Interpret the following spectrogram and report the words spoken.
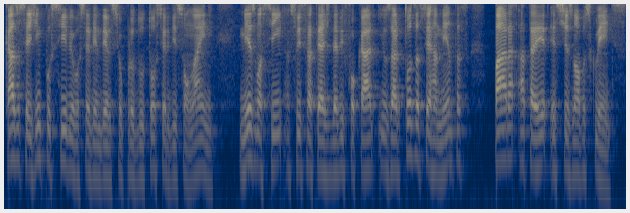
caso seja impossível você vender o seu produto ou serviço online, mesmo assim a sua estratégia deve focar em usar todas as ferramentas para atrair estes novos clientes.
